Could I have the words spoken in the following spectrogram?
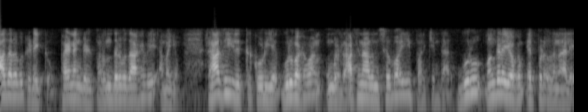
ஆதரவு கிடைக்கும். பயணங்கள் பலன் தருவதாகவே அமையும். ராசியில் இருக்கக்கூடிய குரு பகவான் உங்கள் ராசிநாதன் செவ்வாயை பார்க்கின்றார். குரு மங்கள யோகம் ஏற்படுவதனாலே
